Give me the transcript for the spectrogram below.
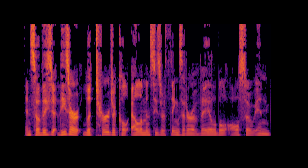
And so these these are liturgical elements. These are things that are available also in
